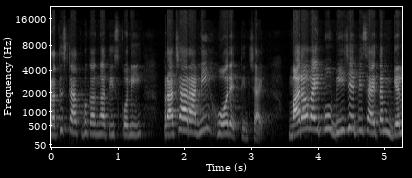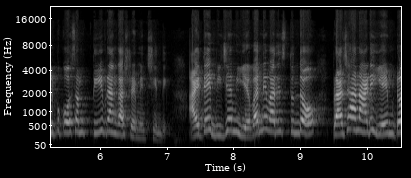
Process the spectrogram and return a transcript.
ప్రతిష్టాత్మకంగా తీసుకొని ప్రచారాన్ని హోరెత్తించాయి. మరోవైపు బీజేపీ సైతం గెలుపు కోసం తీవ్రంగా శ్రమించింది. అయితే విజయం ఎవరిని వరిస్తుందో ప్రజానాడి ఏమిటో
